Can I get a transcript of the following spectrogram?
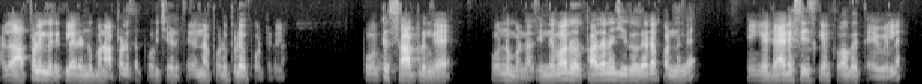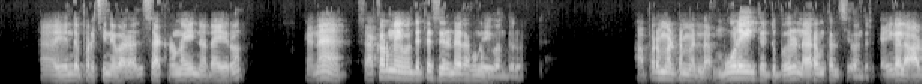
அல்லது அப்பளம் இருக்குல்ல ரெண்டு மூணு அப்பளத்தை பொறிச்சு எடுத்து நான் பொடி போட்டுக்கலாம். போட்டு சாப்பிடுங்க. ஒன்றும் பண்ணாது. இந்த மாதிரி ஒரு பதினஞ்சு இருபது தடவை பண்ணுங்கள் நீங்கள் டயாலிசிஸ்க்கே போக தேவையில்லை. எந்த பிரச்சனையும் வராது. சக்கரை நோயும் நடாயிரும் ஏன்னா சக்கரை நோய் வந்துட்டு சிறுநீரக நோய் வந்துடும் அப்புறம் மட்டும் இல்லை மூளையும் கெட்டு போயிடும் நரம் தளர்ச்சி வந்துடும் கைகள் ஆட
